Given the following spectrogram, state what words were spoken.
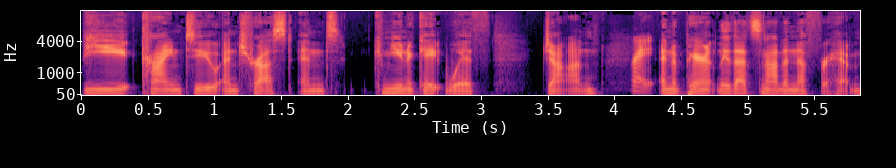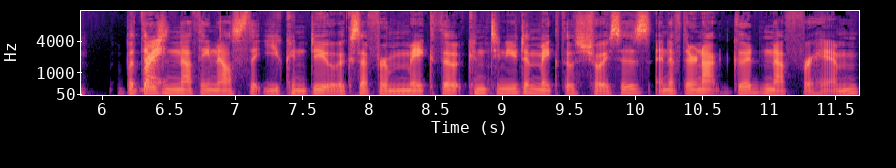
be kind to and trust and communicate with John. right And apparently that's not enough for him. But there's Right. nothing else that you can do except for make the continue to make those choices. And if they're not good enough for him,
